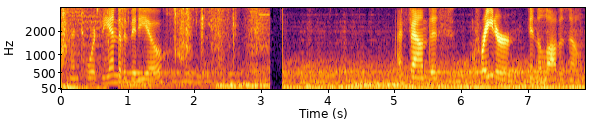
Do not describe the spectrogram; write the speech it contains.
And then towards the end of the video, I found this crater in the lava zone.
